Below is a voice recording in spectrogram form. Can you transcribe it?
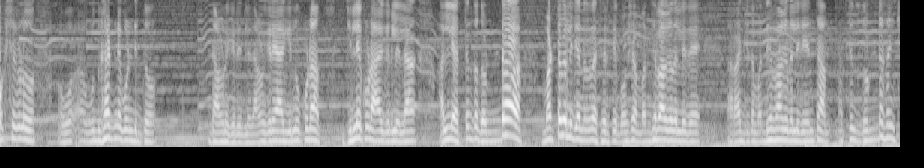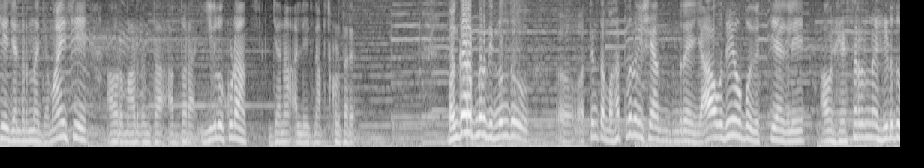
ಪಕ್ಷಗಳು ಉದ್ಘಾಟನೆಗೊಂಡಿದ್ದು ದಾವಣಗೆರೆಯಿಂದಲೇ. ದಾವಣಗೆರೆ ಆಗಿನೂ ಕೂಡ ಜಿಲ್ಲೆ ಕೂಡ ಆಗಿರಲಿಲ್ಲ. ಅಲ್ಲಿ ಅತ್ಯಂತ ದೊಡ್ಡ ಮಟ್ಟದಲ್ಲಿ ಜನರನ್ನು ಸೇರಿಸಿ ಬಹುಶಃ ಮಧ್ಯಭಾಗದಲ್ಲಿದೆ. ರಾಜ್ಯದ ಮಧ್ಯಭಾಗದಲ್ಲಿದೆ ಅಂತ ಅತ್ಯಂತ ದೊಡ್ಡ ಸಂಖ್ಯೆಯ ಜನರನ್ನು ಜಮಾಯಿಸಿ ಅವರು ಮಾಡಿದಂಥ ಅಬ್ಬರ ಈಗಲೂ ಕೂಡ ಜನ ಅಲ್ಲಿ ಜ್ಞಾಪಿಸ್ಕೊಳ್ತಾರೆ. ಬಂಗಾರಪ್ಪನವ್ರದ್ದು ಇನ್ನೊಂದು ಅತ್ಯಂತ ಮಹತ್ವದ ವಿಷಯ ಅಂತಂದರೆ ಯಾವುದೇ ಒಬ್ಬ ವ್ಯಕ್ತಿಯಾಗಲಿ ಅವನ ಹೆಸರನ್ನು ಹಿಡಿದು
